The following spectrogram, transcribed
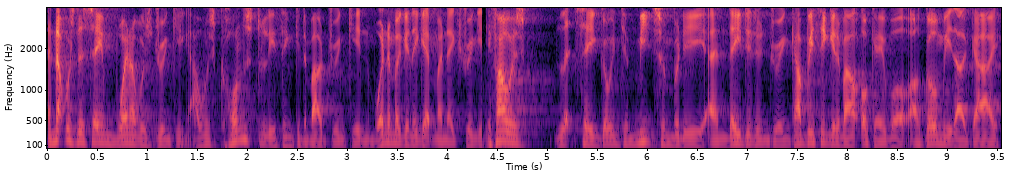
And that was the same when I was drinking. I was constantly thinking about drinking. When am I going to get my next drink? If I was, let's say, going to meet somebody and they didn't drink, I'd be thinking about, okay, well, I'll go meet that guy,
